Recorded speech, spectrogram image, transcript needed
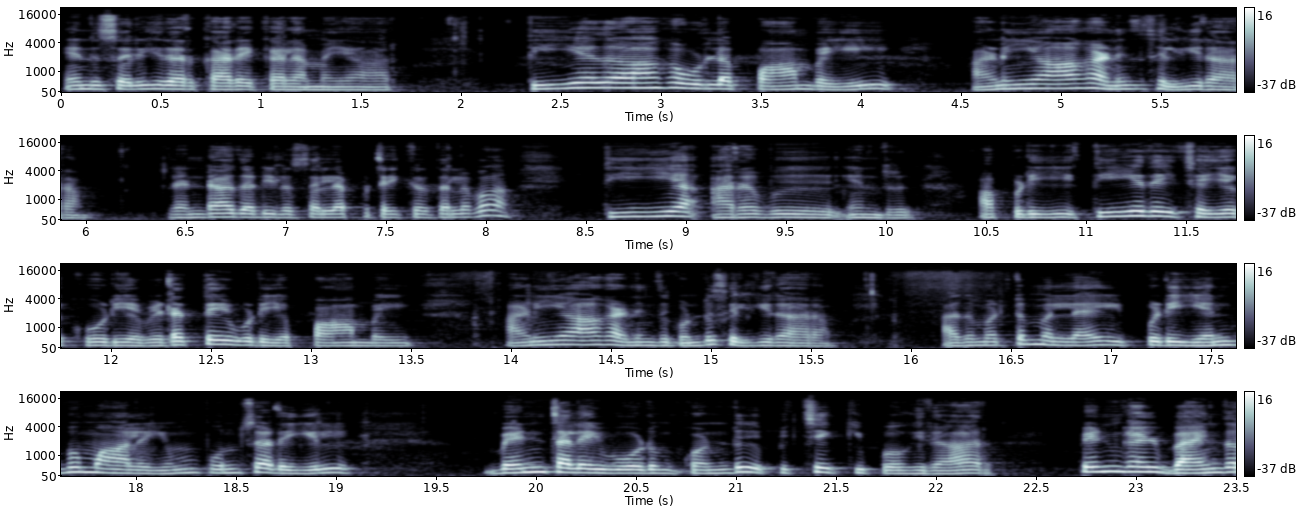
என்று சொல்கிறார் காரைக்கால் அம்மையார் தீயதாக உள்ள பாம்பை அணியாக அணிந்து செல்கிறாராம். ரெண்டாவது அடியில் சொல்லப்பட்டிருக்கிறது அல்லவா தீய அரவு என்று. அப்படி தீயதை செய்யக்கூடிய விடத்தை உடைய பாம்பை அணியாக அணிந்து கொண்டு செல்கிறாராம். அது மட்டுமல்ல இப்படி என்பு மாலையும் புன்சடையில் வெண்தலை ஓடும் கொண்டு பிச்சைக்கு போகிறார். பெண்கள் பயந்த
